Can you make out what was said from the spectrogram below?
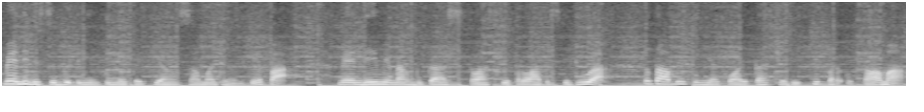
Mendy disebut ingin punya gaji yang sama dengan Kepa. Mendy memang bukan sekelas kiper lapis kedua, tetapi punya kualitas jadi kiper utama.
